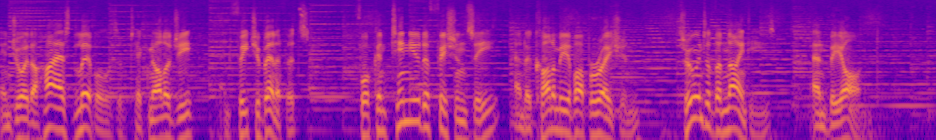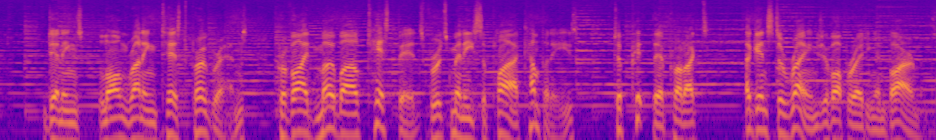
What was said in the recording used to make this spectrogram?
enjoy the highest levels of technology and feature benefits for continued efficiency and economy of operation through into the 90s and beyond. Denning's long-running test programs provide mobile test beds for its many supplier companies to pit their products against a range of operating environments.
